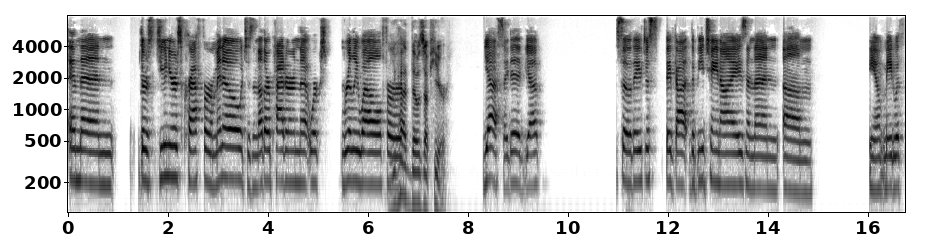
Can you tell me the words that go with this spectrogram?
and then there's juniors craft fur minnow, which is another pattern that works really well for. You had those up here. Yes, I did. Yep. So they've just they've got the bead chain eyes and then um, you know made with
